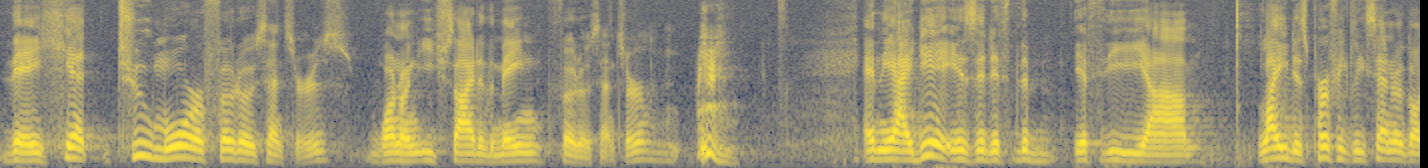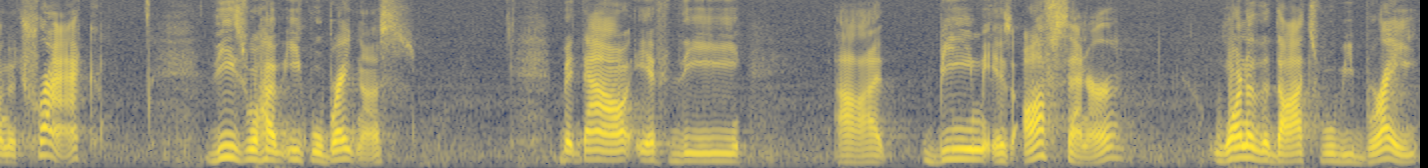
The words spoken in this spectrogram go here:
they hit two more photosensors, one on each side of the main photosensor. and the idea is that if the, if the um, light is perfectly centered on the track, these will have equal brightness. But now if the uh, beam is off-center, one of the dots will be bright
